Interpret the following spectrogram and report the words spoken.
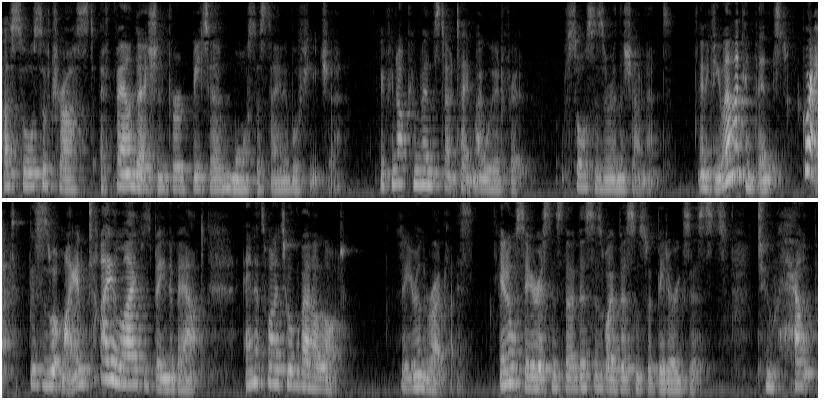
a source of trust, a foundation for a better, more sustainable future. If you're not convinced, don't take my word for it. Sources are in the show notes. And if you are convinced, great. This is what my entire life has been about and it's what I talk about a lot. So you're in the right place. In all seriousness, though, this is why Business but Better exists to help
